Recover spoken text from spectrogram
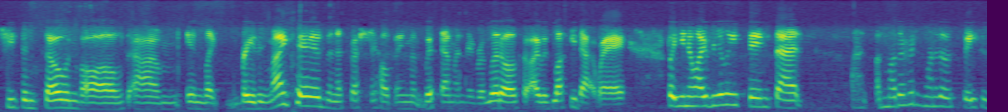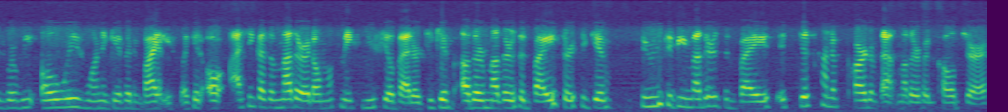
she's been so involved um, in like raising my kids, and especially helping them with them when they were little. So I was lucky that way. But you know, I really think that motherhood is one of those spaces where we always want to give advice. Like it, all, I think as a mother, it almost makes you feel better to give other mothers advice or to give soon-to-be mothers advice. It's just kind of part of that motherhood culture.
